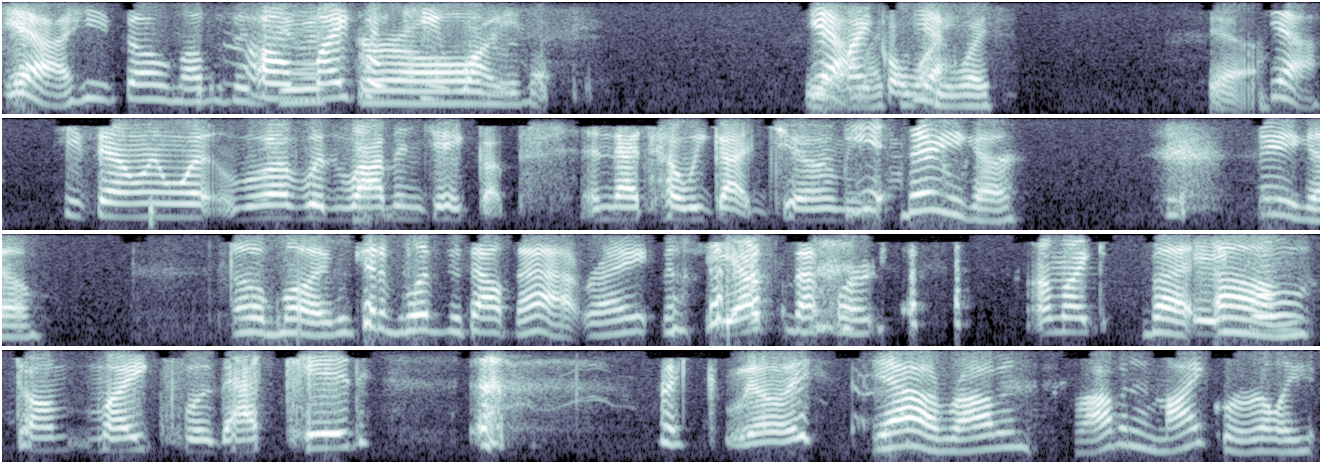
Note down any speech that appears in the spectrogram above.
Yeah, he fell in love with a Oh, Jewish Michael T. girl. Weiss. and was- Yeah, Michael Michael Weiss. T. Weiss. Yeah. Yeah, He fell in love with Robin Jacobs, and that's how we got Jeremy. yeah, there you go. There you go. Oh boy, we could have lived without that, right? Yep. that part. I'm like, But April um dumped Mike for that kid. like really? yeah, Robin, Robin and Mike were really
